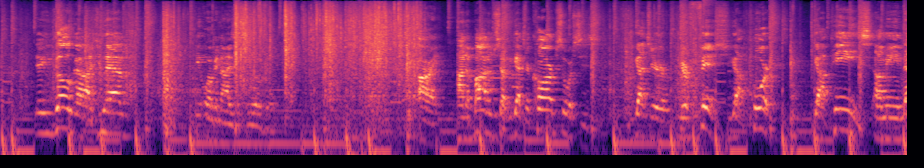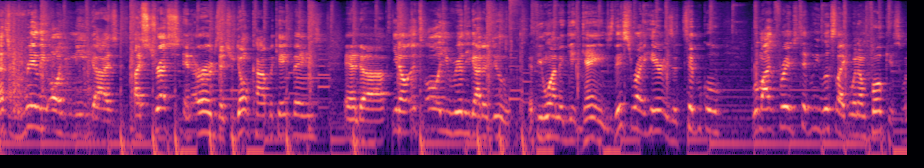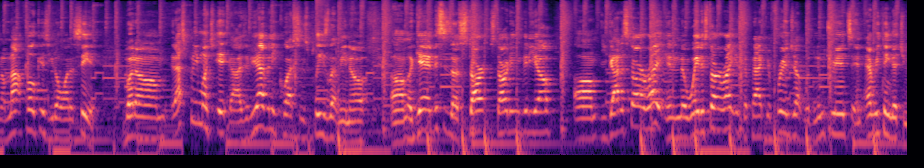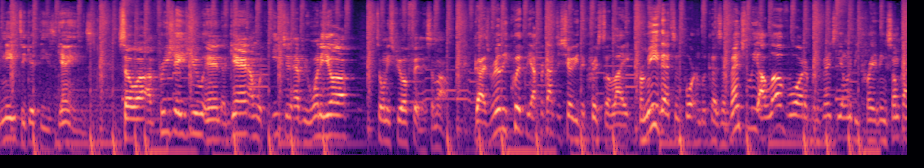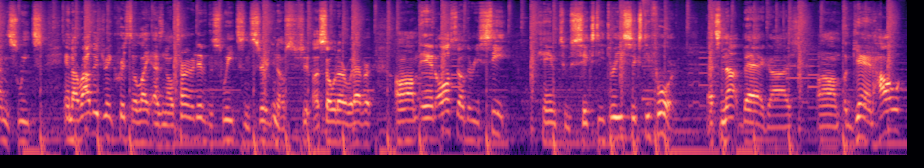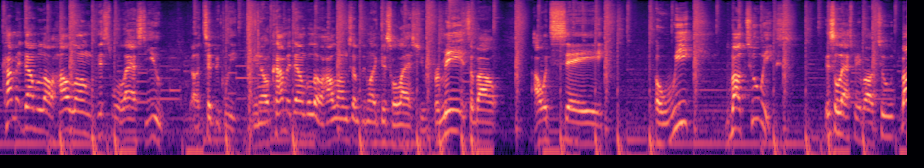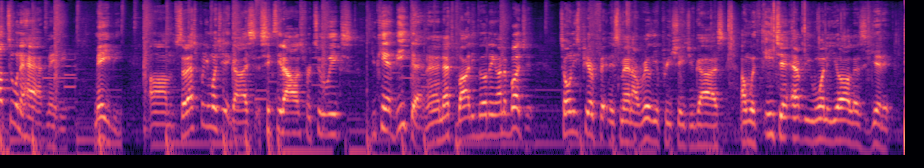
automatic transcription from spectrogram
There you go, guys. You have, let me organize this a little bit. All right, on the bottom shelf, you got your carb sources. You got your, your fish, you got pork, you got peas. I mean, that's really all you need, guys. I stress and urge that you don't complicate things. And, uh, you know, that's all you really got to do if you want to get gains. This right here is a typical, what my fridge typically looks like when I'm focused. When I'm not focused, you don't want to see it. But um, that's pretty much it, guys. If you have any questions, please let me know. Um, again, this is a start starting video. Um, you got to start right, and the way to start right is to pack your fridge up with nutrients and everything that you need to get these gains. So uh, I appreciate you, and again, I'm with each and every one of y'all. Tony's Pure Fitness. I'm out. Guys, really quickly, I forgot to show you the Crystal Light. For me, that's important because eventually, I love water, but eventually I'm gonna be craving some kind of sweets. And I'd rather drink Crystal Light as an alternative, the sweets and, you know, a soda or whatever. Um, and also the receipt came to 63.64. That's not bad, guys. Um, again, how comment down below how long this will last you. Uh, typically, you know, comment down below how long something like this will last you. For me, it's about I would say a week, about two weeks. This will last me about two, about two and a half maybe, maybe. Um, so that's pretty much it, guys. $60 for two weeks. You can't beat that, man. That's bodybuilding on a budget. Tony's Pure Fitness, man. I really appreciate you guys. I'm with each and every one of y'all. Let's get it.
